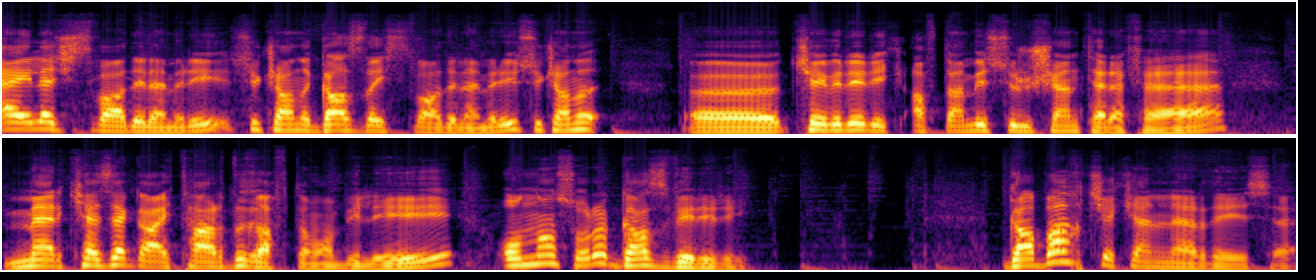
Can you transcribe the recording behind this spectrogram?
əyləc istifadə eləmirik, sükanı qazda istifadə eləmirik. Sükanı ə, çeviririk avtomobil sürüşən tərəfə, mərkəzə qaytardıq avtomobili, ondan sonra qaz veririk. Qabaq çəkənlərdə isə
